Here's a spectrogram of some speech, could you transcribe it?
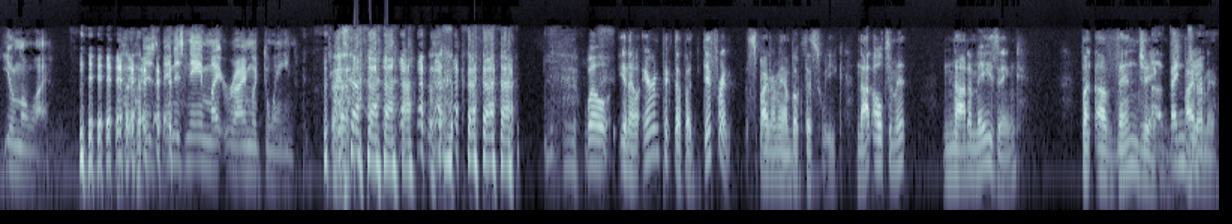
you'll know why. his, and his name might rhyme with Dwayne. Well, you know, Aaron picked up a different Spider Man book this week. Not Ultimate, not Amazing, but Avenging, Avenging. Spider Man.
